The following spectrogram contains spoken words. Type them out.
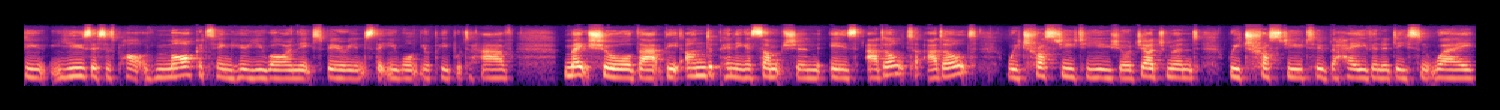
to use this as part of marketing who you are and the experience that you want your people to have? Make sure that the underpinning assumption is adult to adult. We trust you to use your judgment. We trust you to behave in a decent way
